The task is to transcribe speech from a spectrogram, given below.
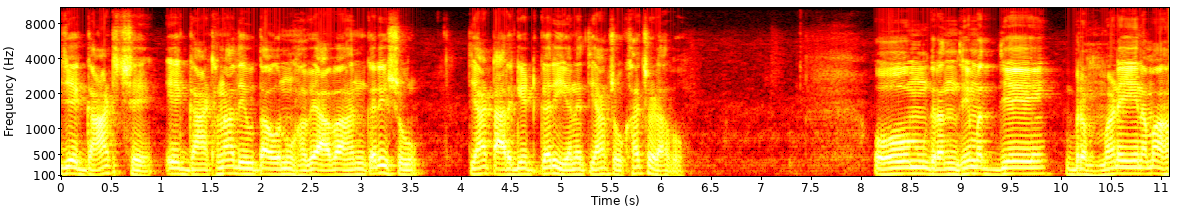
જે ગાંઠ છે એ ગાંઠના દેવતાઓનું હવે આવાહન કરીશું, ત્યાં ટાર્ગેટ કરી અને ત્યાં ચોખા ચડાવો। ઓમ ગ્રંથિમધ્યે બ્રહ્મણે નમઃ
